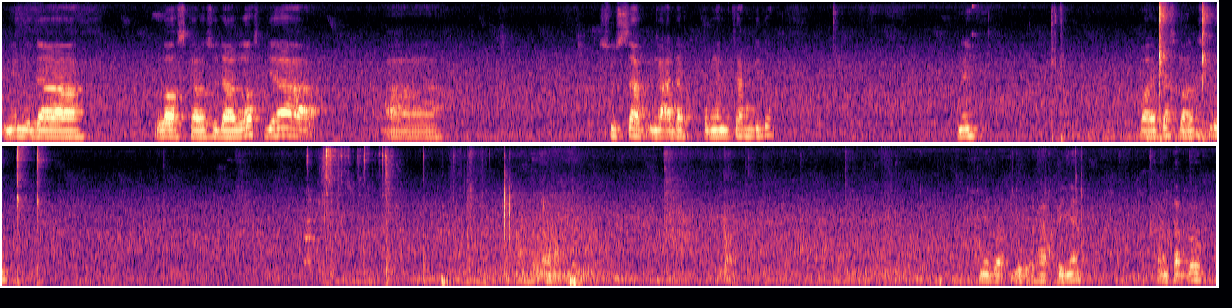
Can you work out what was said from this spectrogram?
ini mudah loss kalau sudah loss dia uh, susah nggak ada pengencang gitu. Nih kualitas bagus bro. Ini buat duduk HP nya mantap bro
